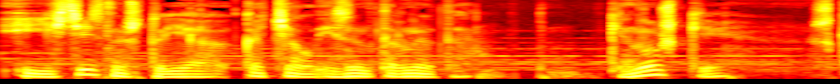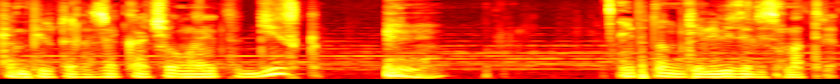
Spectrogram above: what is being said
И естественно, что я качал из интернета киношки с компьютера, закачивал на этот диск и потом телевизоре смотрел.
